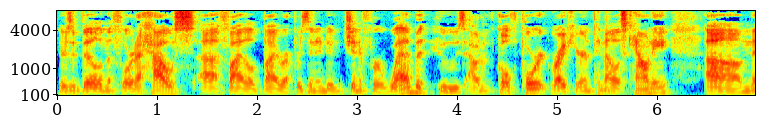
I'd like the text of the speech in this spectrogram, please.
there's a bill in the Florida House uh, filed by Representative Jennifer Webb, who who's out of Gulfport, right here in Pinellas County. Um,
